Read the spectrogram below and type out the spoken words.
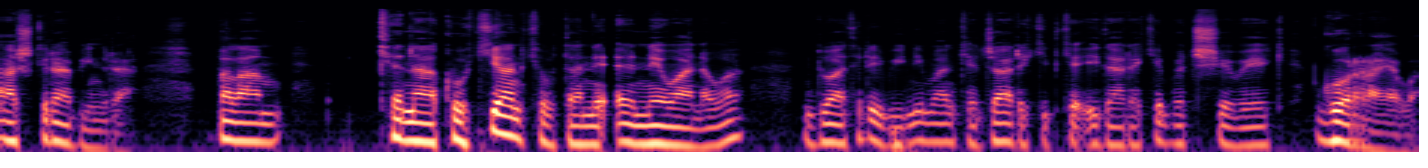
ئاشکرا بینرا بەڵام کە ناکۆکیان کەوتە نێوانەوە دواتری بینیمان کە جارێکیت کە ئیدارەکە بە شێوەیەک گۆڕایەوە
